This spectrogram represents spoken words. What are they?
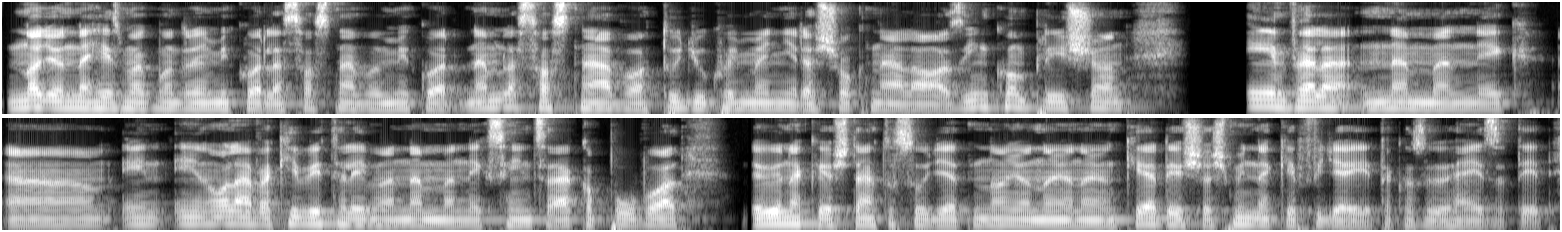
Nagyon nehéz megmondani, hogy mikor lesz használva, mikor nem lesz használva. Tudjuk, hogy mennyire sok nála az incompletion, én vele nem mennék, én, én Olave kivételében nem mennék Saints elkapóval, de őnek a státusz ugye nagyon-nagyon-nagyon kérdéses, mindenképp figyeljétek az ő helyzetét.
